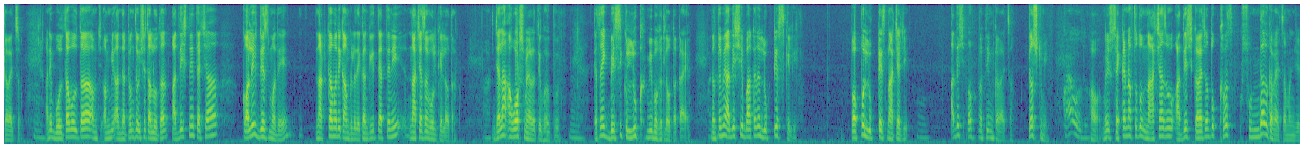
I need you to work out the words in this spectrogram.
करायचं. आणि बोलता बोलता आमची आम्ही नटवंगचा विषय चालू होता आदेशने त्याच्या कॉलेज डेजमध्ये नाटकामध्ये काम केलं होतं कारण की त्यात त्यांनी नाचाचा रोल केला होता. ज्याला अवॉर्ड्स मिळाले होते भरपूर. त्याचा एक बेसिक लुक मी बघितला होता काय. नंतर मी आदेशची बाकायदा लुक टेस्ट केली. प्रॉपर लुक टेस्ट नाचाची. आदेश अप्रतिम करायचा. ट्रस्ट मी काय बोलतो? हो म्हणजे सेकंड हाफचा तो नाचा जो आदेश करायचा तो खरंच सुंदर करायचा म्हणजे.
